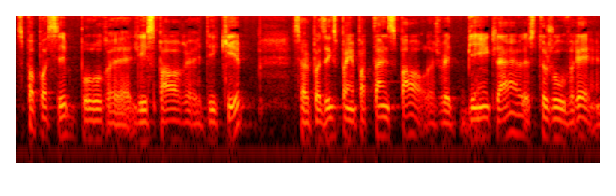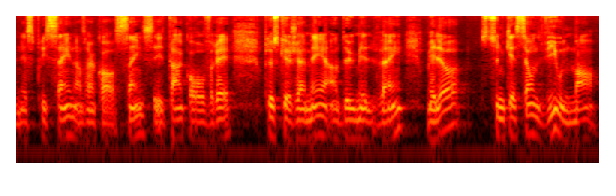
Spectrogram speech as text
c'est pas possible pour euh, les sports euh, d'équipe. Ça veut pas dire que c'est pas important le sport. Je vais être bien clair, c'est toujours vrai. Un esprit sain dans un corps sain, c'est encore vrai plus que jamais en 2020. Mais là, c'est une question de vie ou de mort.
